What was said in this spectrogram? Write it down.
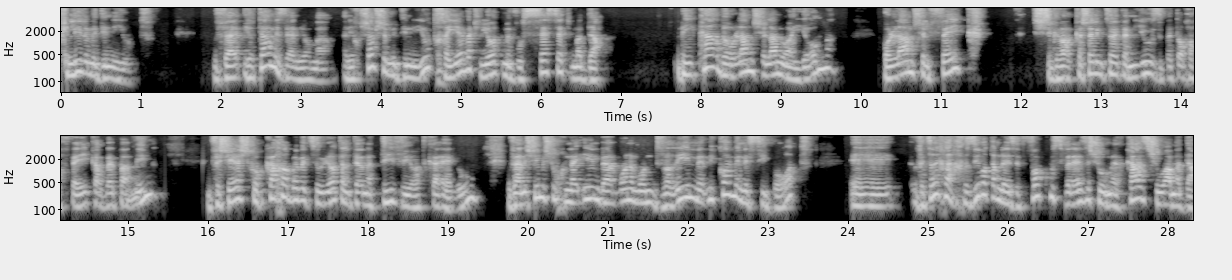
כלי למדיניות. ויותר מזה אני אומר, אני חושב שמדיניות חייבת להיות מבוססת מדע. בעיקר בעולם שלנו היום, עולם של פייק, שכבר קשה למצוא את ה news בתוך הפייק הרבה פעמים, ושיש כל כך הרבה מציאויות אלטרנטיביות כאלו, ואנשים משוכנעים בהמון המון דברים מכל מיני סיבות, אה, וצריך להחזיר אותם לאיזה פוקוס ולאיזשהו מרכז שהוא המדע.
